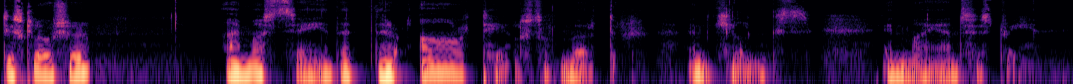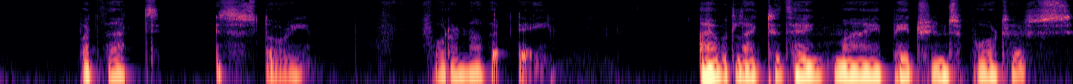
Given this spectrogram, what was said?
disclosure, I must say that there are tales of murder and killings in my ancestry, but that is a story for another day. I would like to thank my Patreon supporters,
